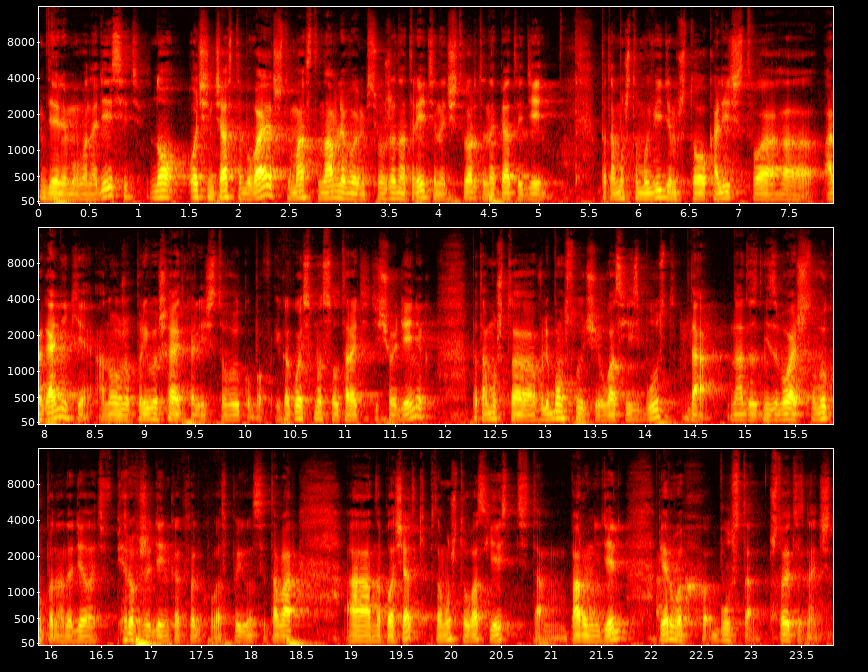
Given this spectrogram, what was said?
делим его на 10, но очень часто бывает, что мы останавливаемся уже на третий, на четвертый, на пятый день потому что мы видим, что количество э, органики, оно уже превышает количество выкупов. И какой смысл тратить еще денег? Потому что в любом случае у вас есть буст. Да, надо не забывать, что выкупы надо делать в первый же день, как только у вас появился товар а, на площадке, потому что у вас есть там пару недель первых буста. Что это значит?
